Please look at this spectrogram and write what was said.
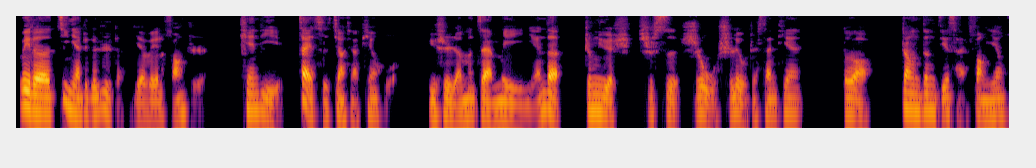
为了纪念这个日子，也为了防止天帝再次降下天火，于是人们在每年的正月十十四、十五、十六这三天都要张灯结彩放烟火。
